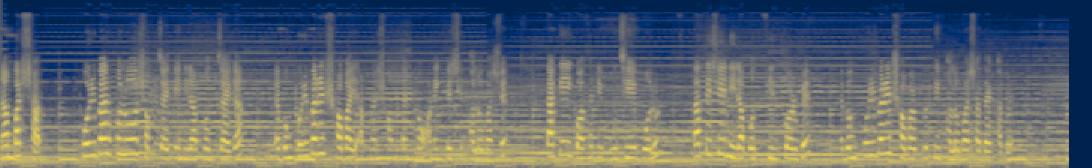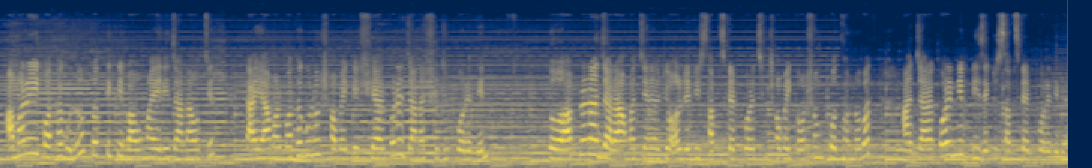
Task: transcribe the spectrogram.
নাম্বার সাত, পরিবার হলো সবচাইতে নিরাপদ জায়গা এবং পরিবারের সবাই আপনার সন্তানকে অনেক বেশি ভালোবাসে। তাকে এই কথাটি বুঝিয়ে বলুন, তাতে সে নিরাপদ ফিল করবে এবং পরিবারের সবার প্রতি ভালোবাসা দেখাবে। আমার এই কথাগুলো প্রত্যেকটি বাবা মায়েরই জানা উচিত। তাই আমার কথাগুলো সবাইকে শেয়ার করে জানার সুযোগ করে দিন। তো আপনারা যারা আমার চ্যানেলটি অলরেডি সাবস্ক্রাইব করেছেন, সবাইকে অসংখ্য ধন্যবাদ। আর যারা করেননি প্লিজ একটু সাবস্ক্রাইব করে দিবেন।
